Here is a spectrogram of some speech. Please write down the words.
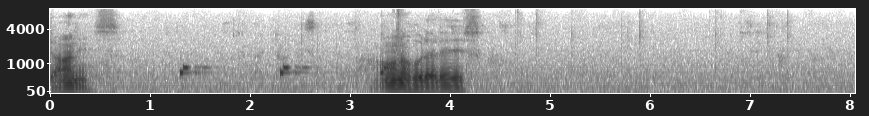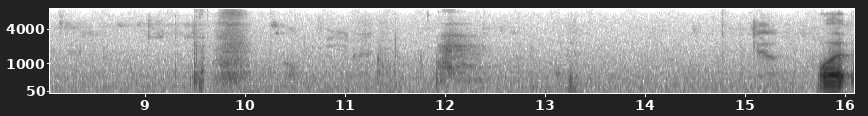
Adonis. I don't know who that is. What?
